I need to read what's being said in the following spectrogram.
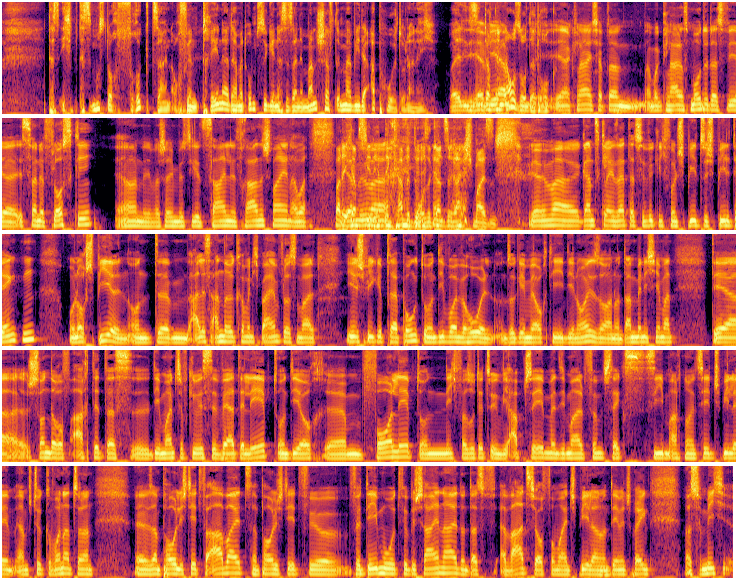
Das, ich, das muss doch verrückt sein, auch für einen Trainer damit umzugehen, dass er seine Mannschaft immer wieder abholt, oder nicht? Weil die ja, sind doch genauso haben, unter Druck. Ja klar, ich habe dann aber ein klares Motto, dass wir, ist zwar eine Floskel, ja, nee, wahrscheinlich müsste ich jetzt Zahlen in Phrasenschwein, aber. Warte, ich hab's hier, eine Kaffeedose, kannst du reinschmeißen. wir haben immer ganz klar gesagt, dass wir wirklich von Spiel zu Spiel denken und auch spielen. Und ähm, alles andere können wir nicht beeinflussen, weil jedes Spiel gibt drei Punkte und die wollen wir holen. Und so gehen wir auch die, die neue Saison an. Und dann bin ich jemand, der schon darauf achtet, dass äh, die Mannschaft gewisse Werte lebt und die auch ähm, vorlebt und nicht versucht jetzt irgendwie abzuheben, wenn sie mal fünf, sechs, sieben, acht, neun, zehn Spiele am Stück gewonnen hat, sondern äh, St. Pauli steht für Arbeit, St. Pauli für, für Demut, für Bescheidenheit und das erwarte ich auch von meinen Spielern und dementsprechend war es für mich äh,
